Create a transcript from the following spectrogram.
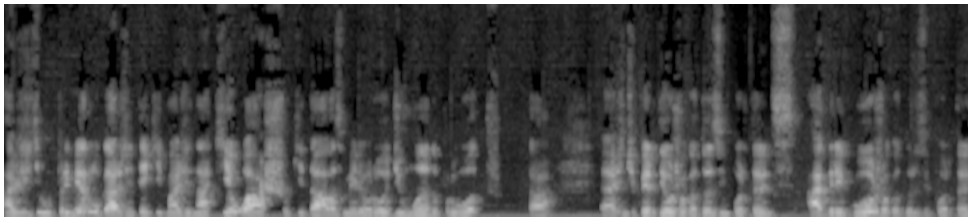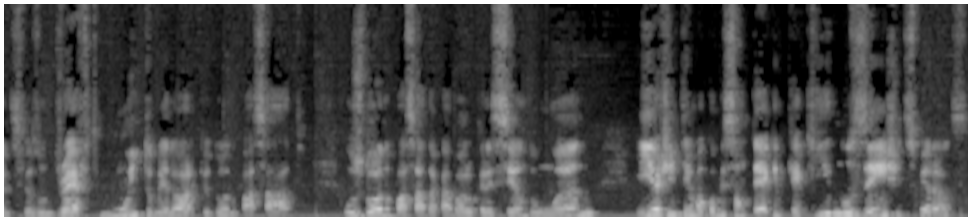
a gente, o primeiro lugar a gente tem que imaginar que eu acho que Dallas melhorou de um ano para o outro. Tá? A gente perdeu jogadores importantes, agregou jogadores importantes, fez um draft muito melhor que o do ano passado. Os do ano passado acabaram crescendo um ano e a gente tem uma comissão técnica que nos enche de esperança.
